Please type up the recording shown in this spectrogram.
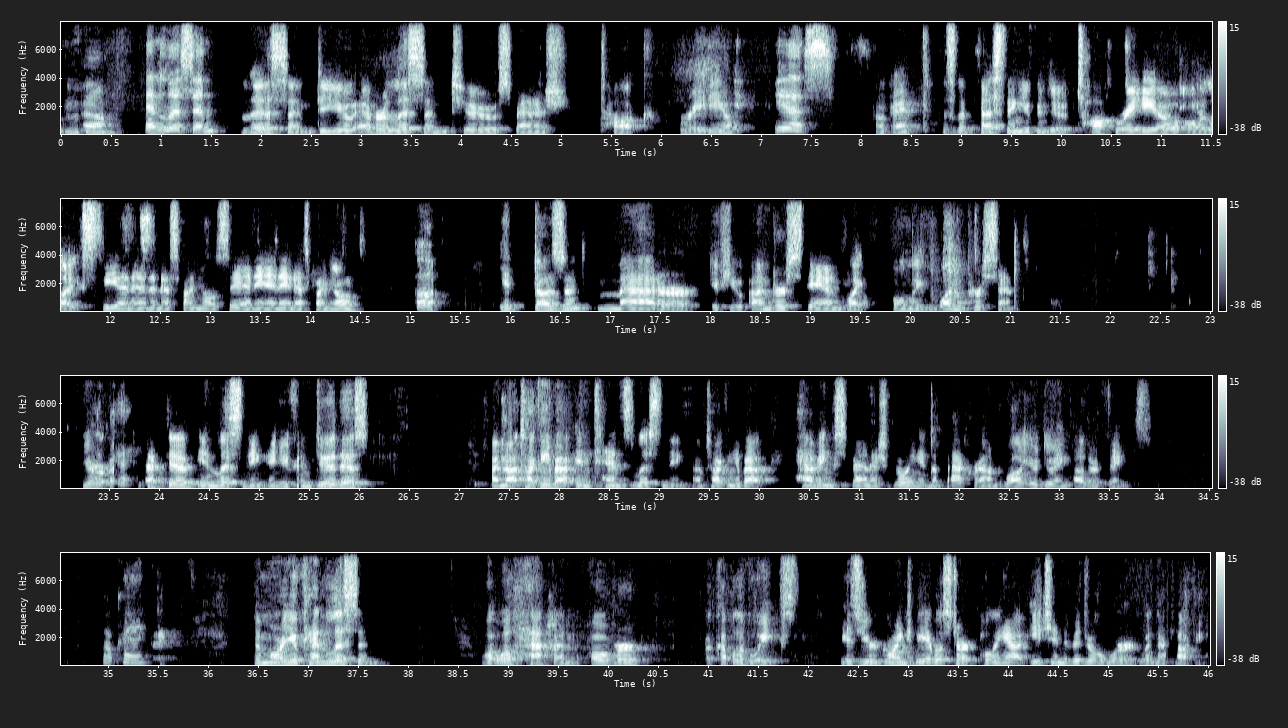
No. and listen. Listen. Do you ever listen to Spanish talk radio? Yes. Okay. This is the best thing you can do. Talk radio or like CNN in Espanol, CNN in Espanol. Oh, It doesn't matter if you understand like only 1%. You're okay. effective in listening, and you can do this. I'm not talking about intense listening, I'm talking about having Spanish going in the background while you're doing other things. Okay. The more you can listen, what will happen over a couple of weeks is you're going to be able to start pulling out each individual word when they're talking.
